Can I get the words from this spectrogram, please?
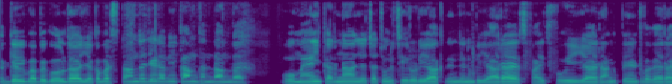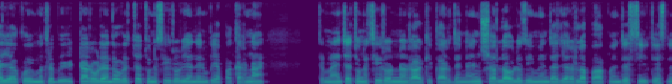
अग्गें भी बाबे कोल दा जां कब्रस्तान दा जेह्ड़ा बी कम्म धंधा हों ऐ, ओह् ही करना या चाचू नसीर होरें आख दिंदे भी यार ऐ सफ़ाई सफुई या रंग पेंट वगैरह या कोई मतलब इटा रोड़ें दा चाचू नसीर उड़ी आखदे न भाई आपा करना ऐ। ते में चाचू नसीर होरें रल के कर देना इन शाला अजीम, इं'दा अजर अल्लाह पाक में देसी ते इसदे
